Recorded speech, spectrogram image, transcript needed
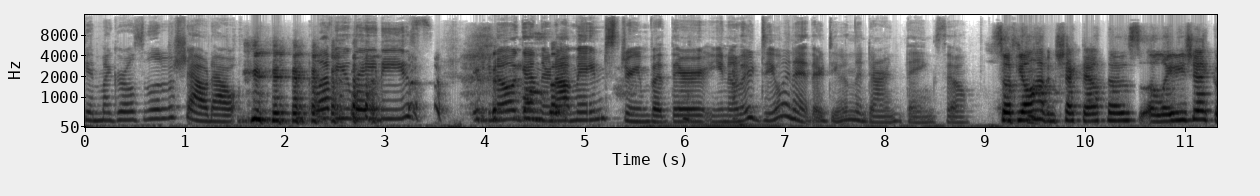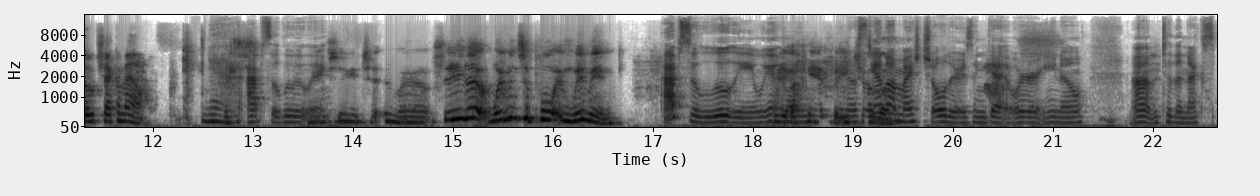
give my girls a little shout out. I love you, ladies. You know, again, they're not mainstream, but they're you know they're doing it. They're doing the darn thing. So, so if y'all haven't checked out those uh, ladies yet, go check them out. Yeah, absolutely. Make sure you check them out. See, look, women supporting women. Absolutely, we, we I mean, you know, stand other. on my shoulders and get where you know um, to the next.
